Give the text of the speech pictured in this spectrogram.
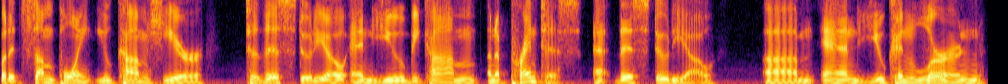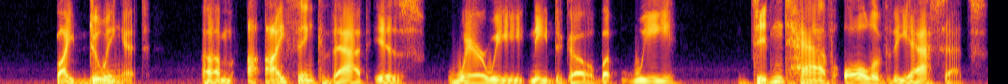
but at some point you come here to this studio and you become an apprentice at this studio, um, and you can learn by doing it. Um, I think that is where we need to go. But we didn't have all of the assets.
